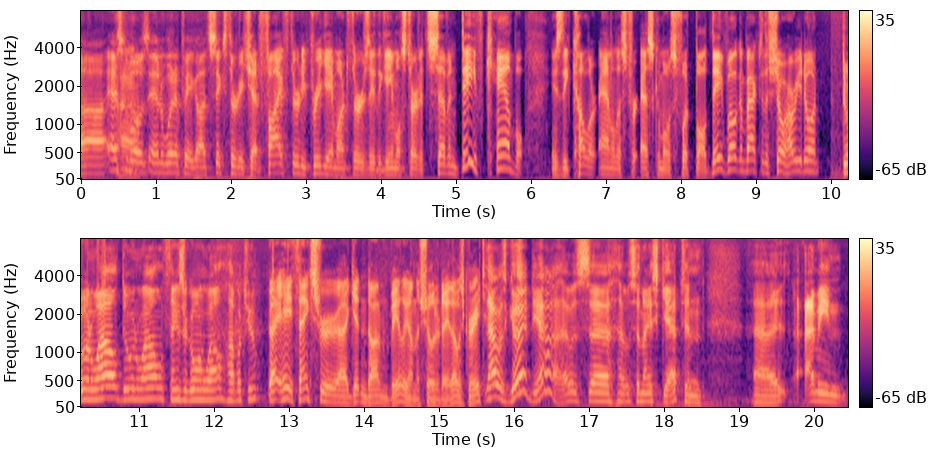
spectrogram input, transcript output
Uh, Eskimos and Winnipeg on 6:30. Ched 5:30 pregame on Thursday. The game will start at seven. Dave Campbell is the color analyst for Eskimos football. Dave, welcome back to the show. How are you doing? Doing well, doing well. Things are going well. How about you? Uh, hey, thanks for uh, getting Donovan Bailey on the show today. That was great. That was good. Yeah, that was uh, that was a nice get. And uh, I mean,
